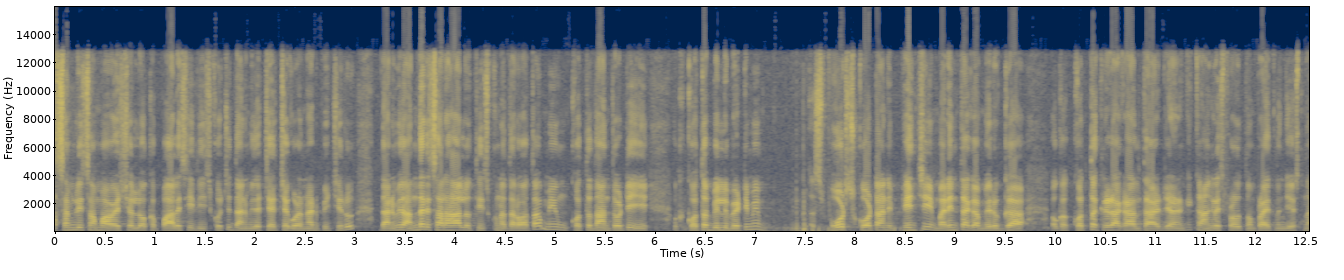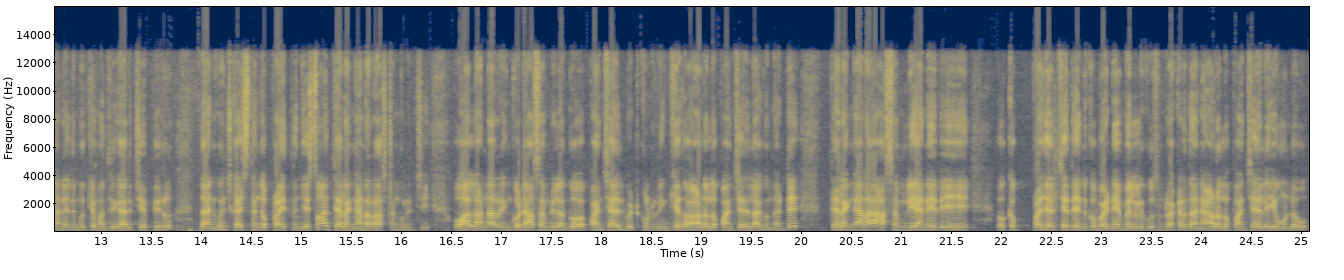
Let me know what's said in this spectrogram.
అసెంబ్లీ సమావేశాల్లో ఒక పాలసీ తీసుకొచ్చి దాని మీద చర్చ కూడా నడిపించారు. దాని మీద అందరి సలహాలు తీసుకున్న తర్వాత మేము కొత్త దాంతో ఒక కొత్త బిల్లు పెట్టి మేము స్పోర్ట్స్ కోటాని పెంచి మరింతగా మెరుగ్గా ఒక కొత్త క్రీడాకారులను తయారు చేయడానికి కాంగ్రెస్ ప్రభుత్వం ప్రయత్నం చేస్తుంది అనేది ముఖ్యమంత్రి గారు చెప్పారు. దాని గురించి ఖచ్చితంగా ప్రయత్నం చేస్తాం. అది తెలంగాణ రాష్ట్రం గురించి. వాళ్ళు అన్నారు ఇంకోటి అసెంబ్లీలో పంచాయతీలు పెట్టుకుంటారు. ఇంకేదో ఆడోళ్ళ పంచాయతీ లాగా ఉందంటే తెలంగాణ అసెంబ్లీ అనేది ఒక ప్రజల చేత ఎన్నుకోబడిన ఎమ్మెల్యేలు కూర్చుంటారు. అక్కడ దాని ఆడోళ్ళ పంచాయతీలు ఏమి ఉండవు.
